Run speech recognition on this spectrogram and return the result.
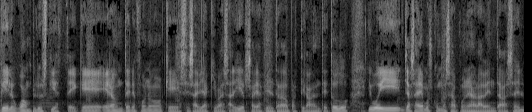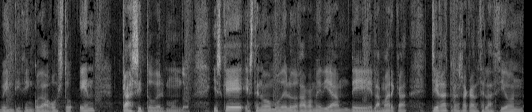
del OnePlus 10T, que era un teléfono que se sabía que iba a salir, se había filtrado prácticamente todo, y hoy ya sabemos cuándo se va a poner a la venta, va a ser el 25 de agosto en casi todo el mundo. Y es que este nuevo modelo de gama media de la marca llega tras la cancelación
